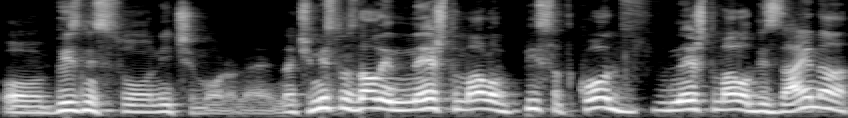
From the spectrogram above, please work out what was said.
O biznisu, o ničemu. Ono, ne. Znači, mi smo znali nešto malo pisat kod, nešto malo dizajna,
